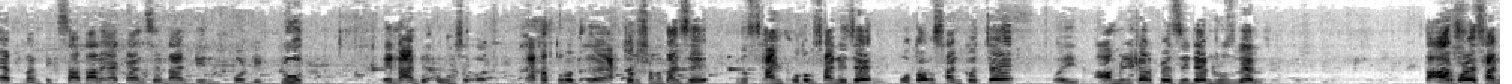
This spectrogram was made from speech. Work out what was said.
অ্যাটলান্টিক চার্টার একাংশে নাইনটিন ফোরটি টু এই একাত্তর একচল্লিশ সনে দাঁড়িয়েছে, কিন্তু সাইন প্রথম সাইন হয়েছে, প্রথম সাইন করছে ওই আমেরিকার প্রেসিডেন্ট রুজভেল তারপরে সাইন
